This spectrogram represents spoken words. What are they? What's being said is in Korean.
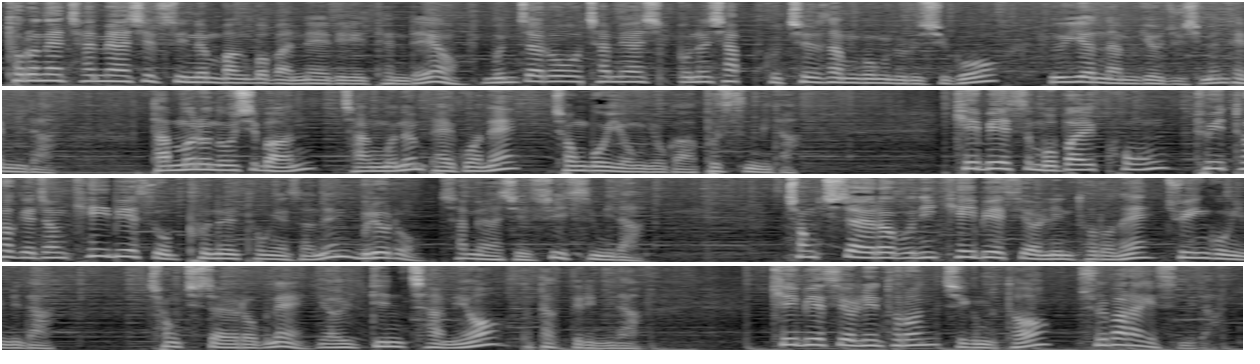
토론에 참여하실 수 있는 방법 안내해 드릴 텐데요. 문자로 참여하실 분은 9730 누르시고 의견 남겨주시면 됩니다. 단문은 50원, 장문은 100원에 정보 이용료가 붙습니다. KBS 모바일 콩, 트위터 계정 KBS 오픈을 통해서는 무료로 참여하실 수 있습니다. 청취자 여러분이 KBS 열린 토론의 주인공입니다. 청취자 여러분의 열띤 참여 부탁드립니다. KBS 열린 토론 지금부터 출발하겠습니다.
